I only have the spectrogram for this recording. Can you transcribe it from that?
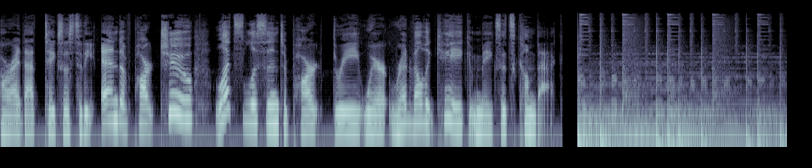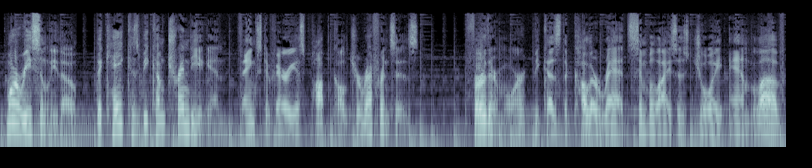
All right, that takes us to the end of part two. Let's listen to part three where Red Velvet Cake makes its comeback. More recently, though, the cake has become trendy again thanks to various pop culture references. Furthermore, because the color red symbolizes joy and love,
